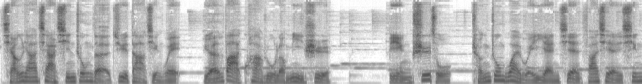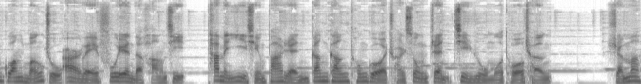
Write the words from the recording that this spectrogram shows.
强压下心中的巨大敬畏。元霸跨入了密室，禀师祖。城中外围眼线发现星光盟主二位夫人的行迹，他们一行八人刚刚通过传送阵进入摩陀城。什么？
